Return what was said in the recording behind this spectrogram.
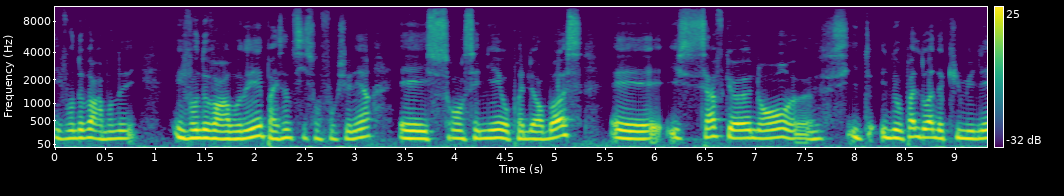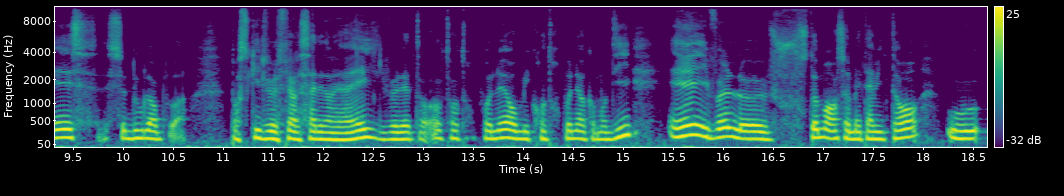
ils, vont devoir abandonner. Ils vont devoir abandonner, par exemple, s'ils sont fonctionnaires et ils se sont renseignés auprès de leur boss et ils savent que non, euh, ils, n'ont pas le droit de cumuler ce, double emploi parce qu'ils veulent faire ça dans les règles, ils veulent être entrepreneur ou micro-entrepreneur comme on dit et ils veulent euh, justement se mettre à mi-temps ou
